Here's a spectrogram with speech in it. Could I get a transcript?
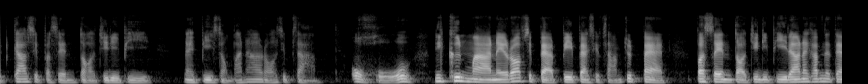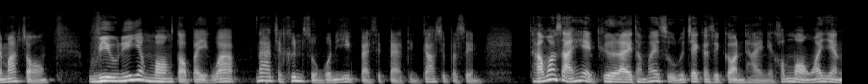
88.90%ต่อ GDP ในปี 2513 โอ้โห นี่ขึ้นมาในรอบ 18 ปี 83.8%ต่อ GDP แล้วนะครับ ในไตรมาส2วิวนี้ยังมองต่อไปอีกว่าน่าจะขึ้นสูงกว่านี้อีก 88-90% ถามว่าสาเหตุคืออะไรทำให้ศูนย์วิจัยเกษตรกรไทยเนี่ยเขามองว่ายัง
